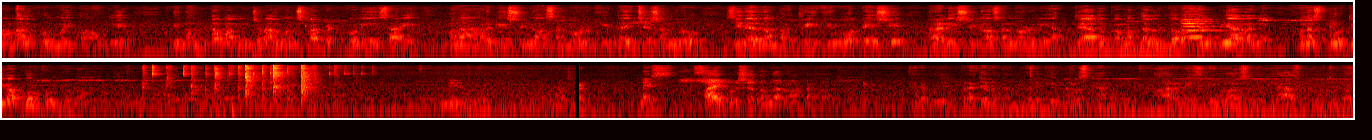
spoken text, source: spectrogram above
అనానుకూలమవుతా ఉంది దీన్నంతా మనం జనాలు మనసులో పెట్టుకొని ఈసారి మన అరణి శ్రీనివాస్ అన్నోళ్ళకి దయచేసి అందరూ సీరియల్ నంబర్ త్రీకి ఓటేసి అరణి శ్రీనివాస్ అన్నోళ్ళని అత్యధిక మద్దతులతో గెలిపించాలని మనస్ఫూర్తిగా కోరుకుంటున్నాం. నెక్స్ట్ సాయి పురుషోత్తం గారు మాట్లాడతారు. తిరుపతి ప్రజలకు అందరికీ నమస్కారం. ఆరణి శ్రీనివాసులు గ్లాస్ గుర్తుపై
